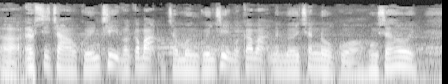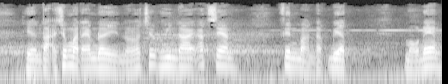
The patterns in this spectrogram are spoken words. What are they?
À, em xin chào quý anh chị và các bạn, chào mừng quý anh chị và các bạn đến với channel của Hùng Xe Hơi. Thì Hiện tại trước mặt em đây nó là chiếc Hyundai Accent phiên bản đặc biệt màu đen.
